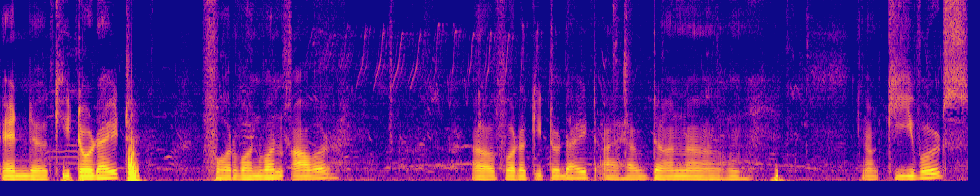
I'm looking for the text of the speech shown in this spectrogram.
and keto diet for one one hour. Uh, for a keto diet, I have done. um now keywords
